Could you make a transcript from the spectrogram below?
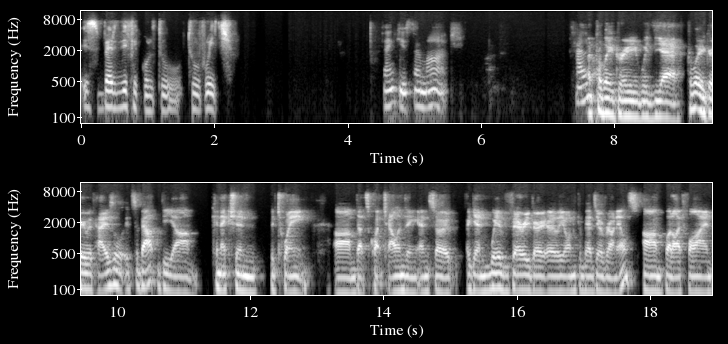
is very difficult to to reach. Thank you so much. I probably agree with, yeah, probably agree with Hazel. It's about the um, connection between um, that's quite challenging. And so again, we're very, very early on compared to everyone else. Um, but I find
